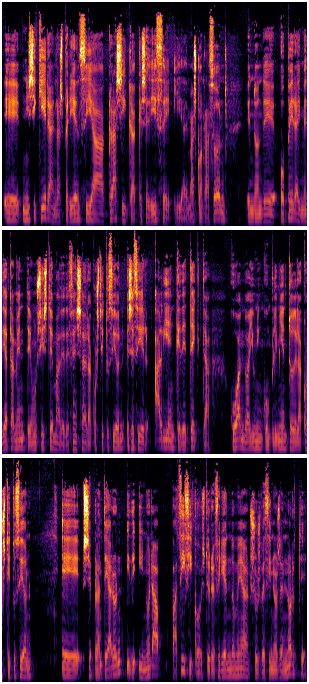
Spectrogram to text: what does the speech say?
Eh, ni siquiera en la experiencia clásica que se dice, y además con razón, en donde opera inmediatamente un sistema de defensa de la Constitución, es decir, alguien que detecta cuando hay un incumplimiento de la Constitución, eh, se plantearon, y, no era pacífico, estoy refiriéndome a sus vecinos del norte,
